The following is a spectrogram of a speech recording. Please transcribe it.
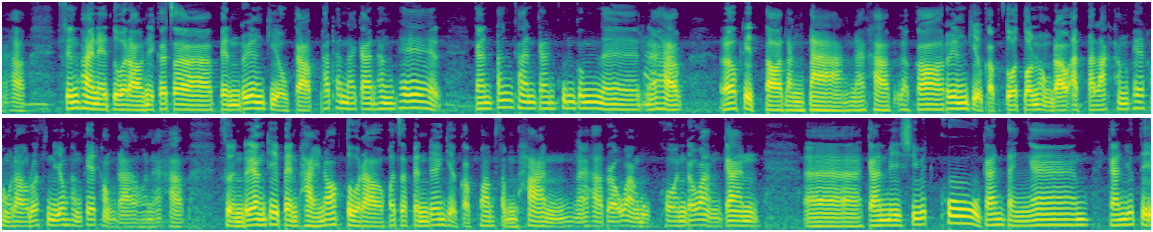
นะครับ ซึ่งภายในตัวเราเนี่ยก็จะเป็นเรื่องเกี่ยวกับพัฒนาการทางเพศ การตั้งครรภ์การคุมกำเนิดนะครับโรคติดต่อต่างๆนะครับ แล้วก็เรื่องเกี่ยวกับตัวตนของเราอัตลักษณ์ทางเพศของเรารสนิยมทางเพศของเรานะครับ ส่วนเรื่องที่เป็นภายนอกตัวเราก็จะเป็นเรื่องเกี่ยวกับความสัมพันธ์นะครับ ระหว่างบุคคลระหว่างการอ่า การมีชีวิตคู่ การแต่งงาน การยุติ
